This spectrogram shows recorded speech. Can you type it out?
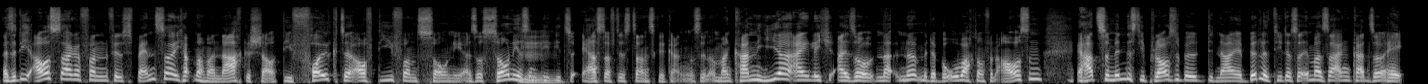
Also die Aussage von Phil Spencer, ich habe nochmal nachgeschaut, die folgte auf die von Sony. Also Sony sind die, hm. die zuerst auf Distanz gegangen sind. Und man kann hier eigentlich, also na, ne, mit der Beobachtung von außen, er hat zumindest die plausible Deniability, dass er immer sagen kann, so, hey,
